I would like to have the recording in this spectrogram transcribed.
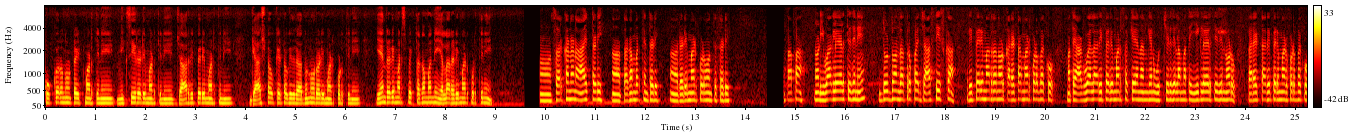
ಕುಕ್ಕರನ್ನು ಟೈಟ್ ಮಾಡ್ತೀನಿ ಮಿಕ್ಸಿ ರೆಡಿ ಮಾಡ್ತೀನಿ ಜಾರ್ ರಿಪೇರಿ ಮಾಡ್ತೀನಿ. ಗ್ಯಾಸ್ ಸ್ಟವ್ ಕೆಟ್ಟೋಗಿದ್ರೆ ಅದನ್ನು ರೆಡಿ ಮಾಡ್ಕೊಡ್ತೀನಿ. ಏನು ರೆಡಿ ಮಾಡಿಸ್ಬೇಕು ತಗೊಂಬನ್ನಿ ಎಲ್ಲ ರೆಡಿ ಮಾಡಿಕೊಡ್ತೀನಿ. ಕಣ್ಣ ಆಯ್ತು ತಡಿ. ತಗೊಂಬರ್ತೀನಿ ತಡಿ. ರೆಡಿ ಮಾಡಿಕೊಡುವಂತೆ ತಡಿ. ಪಾಪ ನೋಡಿ ಇವಾಗಲೇ ಹೇಳ್ತಿದ್ದೀನಿ ದುಡ್ಡು ಒಂದು ಹತ್ತು ರೂಪಾಯಿ ಜಾಸ್ತಿ ಇಸ್ಕ. ರಿಪೇರಿ ಮಾತ್ರ ನೋಡಿ ಕರೆಕ್ಟಾಗಿ ಮಾಡಿಕೊಡ್ಬೇಕು. ಮತ್ತೆ ಆಗುವೆಲ್ಲ ರಿಪೇರಿ ಮಾಡ್ಸೋಕ್ಕೆ ನನಗೇನು ಹುಚ್ಚಿಡ್ದಿಲ್ಲ ಮತ್ತೆ ಈಗಲೇ ಹೇಳ್ತಿದ್ದೀನಿ ನೋಡು ಕರೆಕ್ಟಾಗಿ ರಿಪೇರಿ ಮಾಡಿಕೊಡ್ಬೇಕು.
